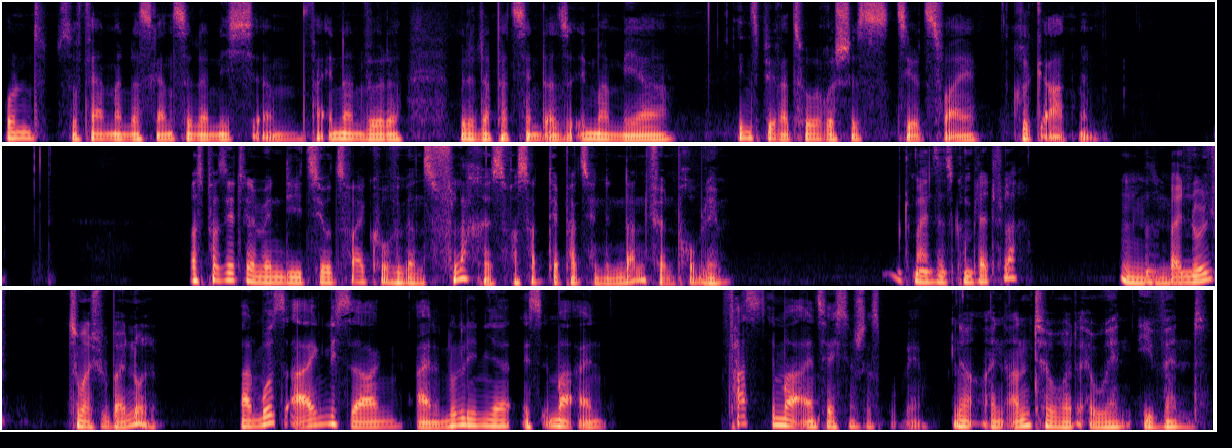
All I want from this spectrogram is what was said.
Und sofern man das Ganze dann nicht ähm, verändern würde, würde der Patient also immer mehr inspiratorisches CO2 rückatmen. Was passiert denn, wenn die CO2-Kurve ganz flach ist? Was hat der Patient denn dann für ein Problem? Du meinst jetzt komplett flach? Mhm. Also bei Null? Zum Beispiel bei Null. Man muss eigentlich sagen, eine Nulllinie ist immer ein, fast immer ein technisches Problem. Ja, ein untoward event.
